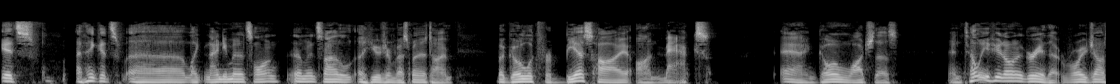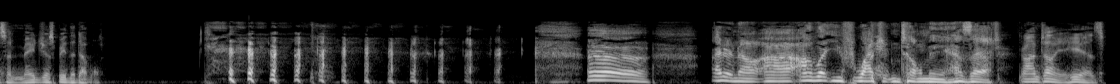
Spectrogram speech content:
it's, I think it's uh, like 90 minutes long. I mean, it's not a huge investment of time, but go look for BS High on Max and go and watch this and tell me if you don't agree that Roy Johnson may just be the devil. uh, I don't know. Uh, I'll let you watch it and tell me. How's that? I'm telling you, he is.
